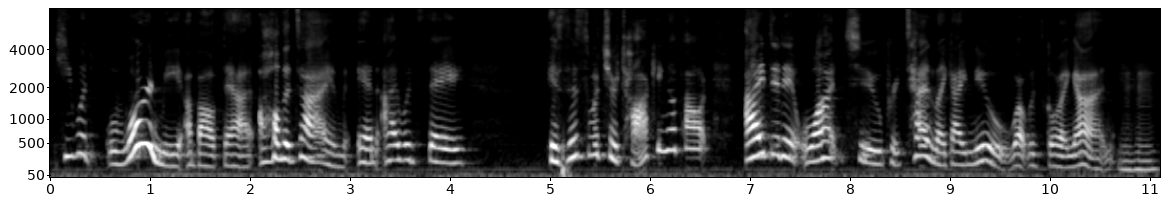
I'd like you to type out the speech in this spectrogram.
He would warn me about that all the time. And I would say, is this what you're talking about? I didn't want to pretend like I knew what was going on,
